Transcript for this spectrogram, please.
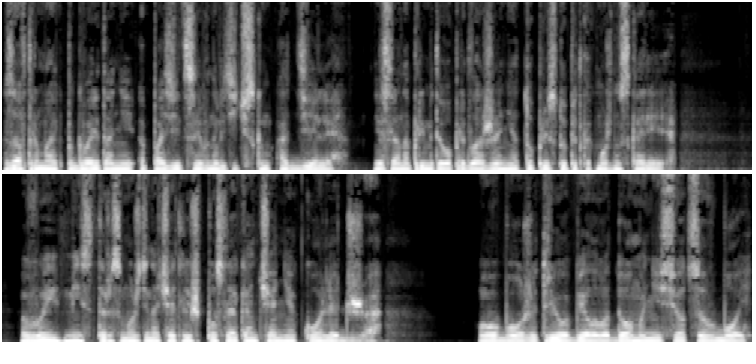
«Завтра Майк поговорит о ней о позиции в аналитическом отделе. Если она примет его предложение, то приступит как можно скорее. Вы, мистер, сможете начать лишь после окончания колледжа». «О боже, трио Белого дома несется в бой!»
